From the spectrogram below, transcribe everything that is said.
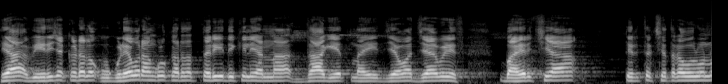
ह्या विहिरीच्या कडेला उघड्यावर आंघोळ करतात तरी देखील यांना जाग येत नाही. जेव्हा ज्यावेळेस बाहेरच्या तीर्थक्षेत्रावरून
